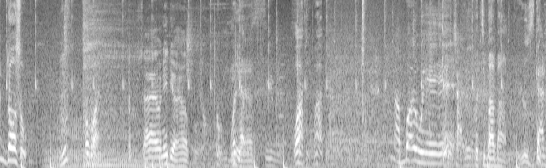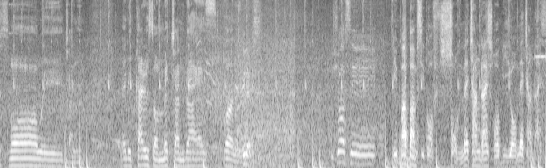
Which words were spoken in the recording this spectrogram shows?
Make doors so? Hmm? Oh what? Sorry, I need your help. Oh, what do you? What happened? What happened? My boy way, Charlie. Kotibaba. Loose guard small way, Charlie. And they carry some merchandise. Well, Gilles, you sure say the babam sick of some merchandise or be your merchandise?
